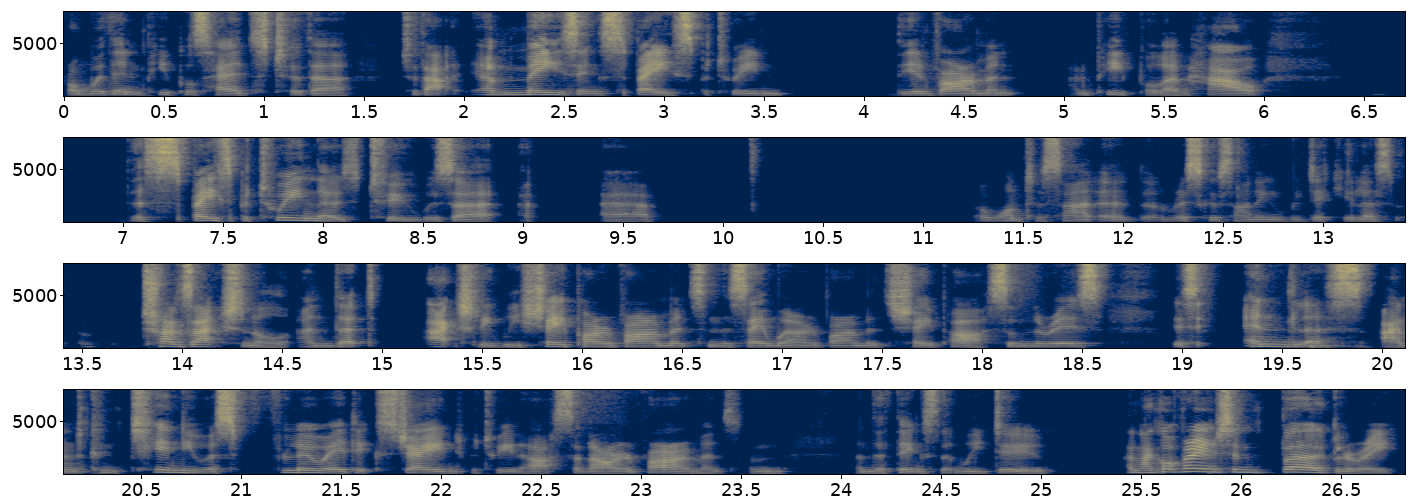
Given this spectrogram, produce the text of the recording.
from within people's heads to the to that amazing space between the environment and people and how the space between those two was a, a, a I want to at the risk of sounding ridiculous, uh, transactional, and that actually we shape our environments in the same way our environments shape us. And there is this endless and continuous fluid exchange between us and our environments and, and the things that we do. And I got very interested in burglary,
